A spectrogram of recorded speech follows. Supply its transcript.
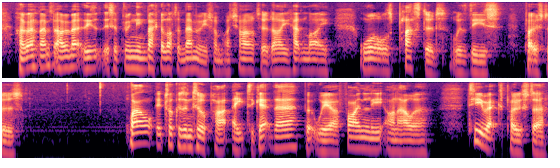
I remember, I remember these, this is bringing back a lot of memories from my childhood. I had my walls plastered with these posters. Well, it took us until part 8 to get there, but we are finally on our T-Rex poster,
